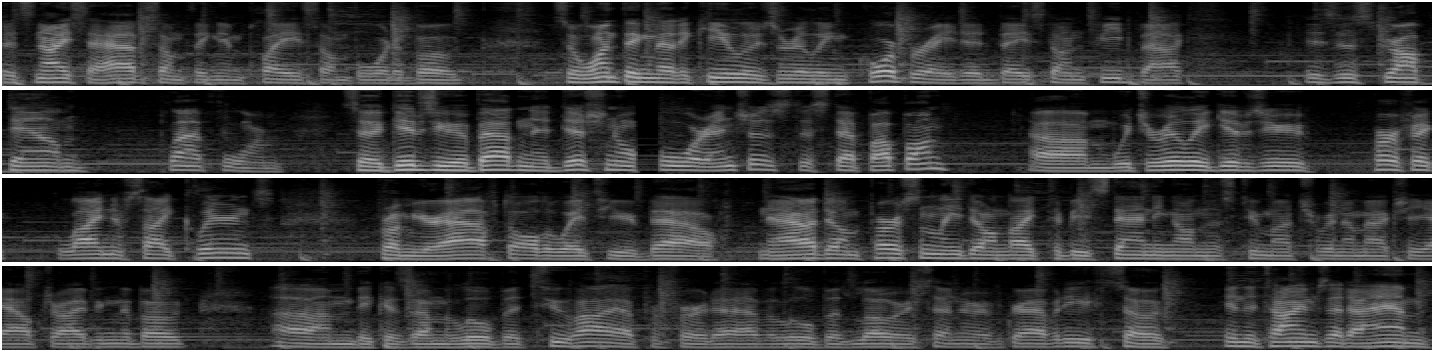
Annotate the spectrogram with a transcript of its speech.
it's nice to have something in place on board a boat. So one thing that Aquila's really incorporated based on feedback is this drop-down platform. So it gives you about an additional four inches to step up on, um, which really gives you perfect line of sight clearance from your aft all the way to your bow. Now I don't personally don't like to be standing on this too much when I'm actually out driving the boat um, because I'm a little bit too high. I prefer to have a little bit lower center of gravity. So in the times that I am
